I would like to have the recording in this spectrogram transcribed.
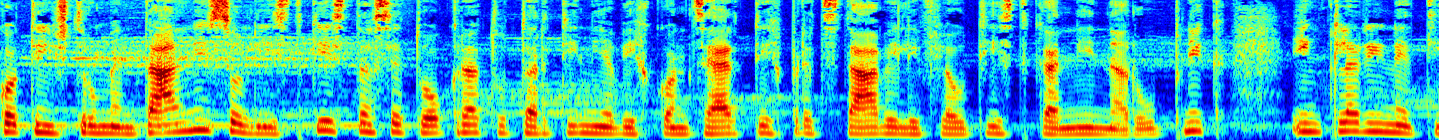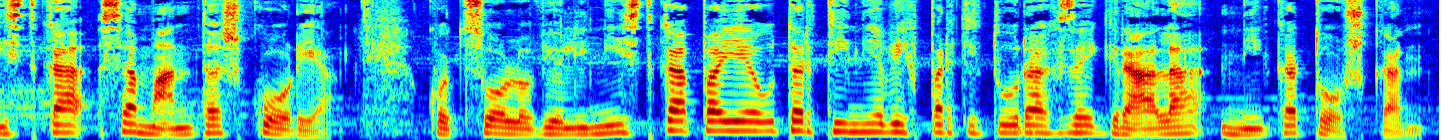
Kot instrumentalni solistki sta se tokrat v Tartinjevih koncertih predstavili flautistka Nina Rupnik in klarinetistka Samanta Škorja. Kot solo violinistka pa je v Tartinjevih partiturah zaigrala Nika Toškan.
